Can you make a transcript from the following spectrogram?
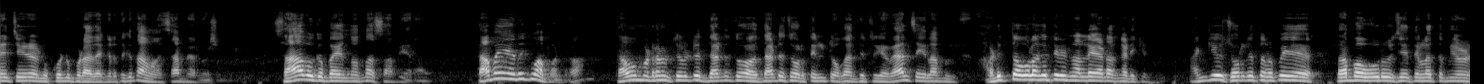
நினச்சிக்கிட்டு கொண்டு போடாதங்கிறதுக்கு தான் அவன் சாமியார் வேஷம் சாவுக்கு பயந்தவன் தான் சாமியார் ஆகும் தவன் எதுக்குமா பண்ணுறான் தவம் பண்ணுறேன்னு சொல்லிட்டு தண்டு தோ தண்டு சோறு தின்னுட்டு உட்காந்துட்டு இருக்க வேலை செய்யலாமல் இல்லை. அடுத்த உலகத்துலேயும் நல்ல இடம் கிடைக்கணும். அங்கேயும் சொர்க்கத்தில் போய் ரொம்ப ஊர் விஷயத்தில் துணியோட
